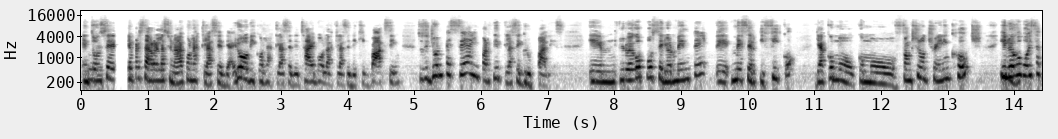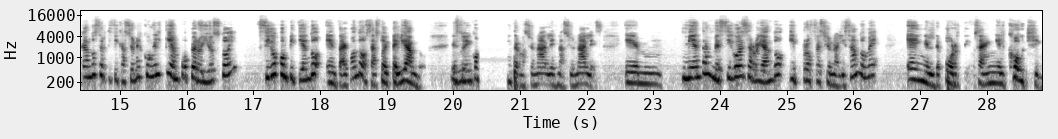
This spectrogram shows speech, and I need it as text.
Entonces, siempre estaba relacionada con las clases de aeróbicos, las clases de taibo, las clases de kickboxing. Entonces, yo empecé a impartir clases grupales. Em, luego, posteriormente, eh, me certifico ya como, como Functional Training Coach y luego voy sacando certificaciones con el tiempo, pero yo estoy, sigo compitiendo en taekwondo, o sea, estoy peleando. Estoy en internacionales, nacionales, em, mientras me sigo desarrollando y profesionalizándome en el deporte, o sea, en el coaching.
